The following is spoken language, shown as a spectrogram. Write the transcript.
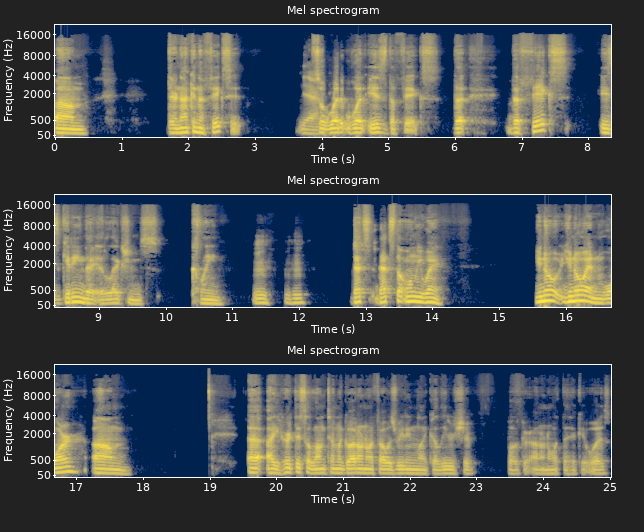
um, they're not gonna fix it. Yeah. So what what is the fix? the The fix is getting the elections clean. Mm, mm-hmm. That's that's the only way. You know, you know, in war, um, uh, I heard this a long time ago. I don't know if I was reading like a leadership book or I don't know what the heck it was,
